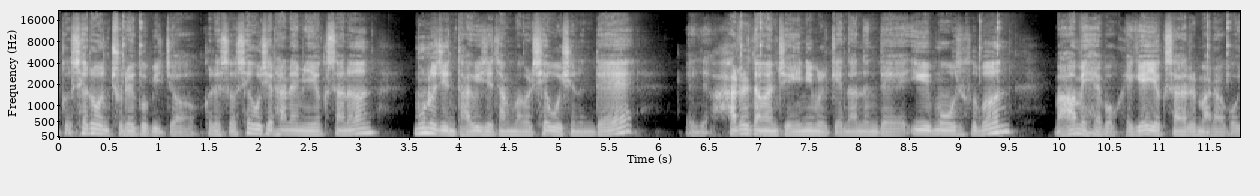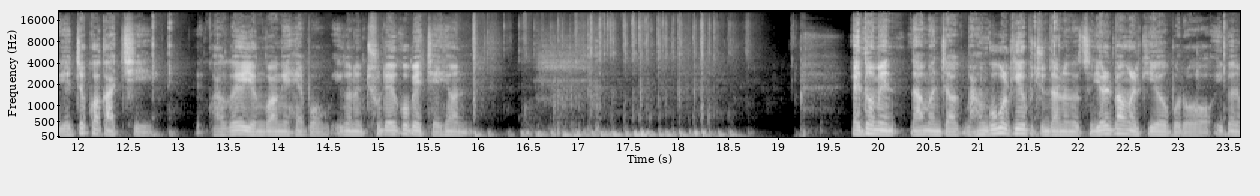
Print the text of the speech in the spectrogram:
그 새로 운 출애굽이죠. 그래서 세우신 하나님의 역사는 무너진 다윗의 장막을 세우시는데 하를 당한 죄인임을 깨닫는데 이 모습은 마음의 회복, 회개의 역사를 말하고 옛적과 같이 과거의 영광의 회복, 이거는 출애굽의 재현. 에돔의 남은 자 만국을 기업해 준다는 것은 열방을 기업으로 이거는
